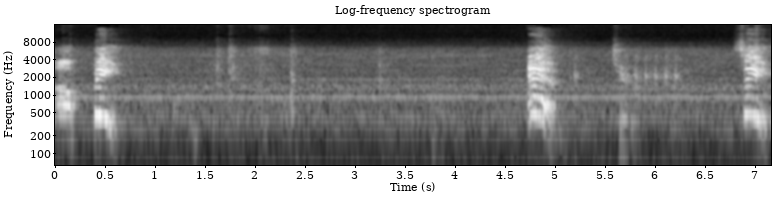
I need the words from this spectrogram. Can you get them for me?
A B M two C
